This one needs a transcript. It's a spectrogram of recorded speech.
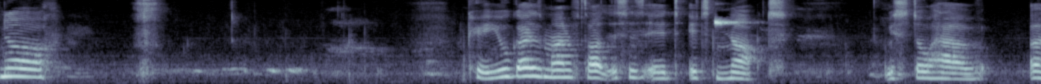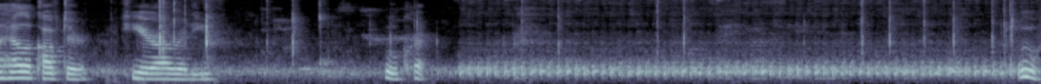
No. Okay, you guys might have thought this is it. It's not. We still have a helicopter here already. Oh, crap. Ooh.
